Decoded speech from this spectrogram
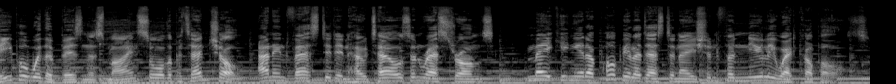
People with a business mind saw the potential and invested in hotels and restaurants, making it a popular destination for newlywed couples.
